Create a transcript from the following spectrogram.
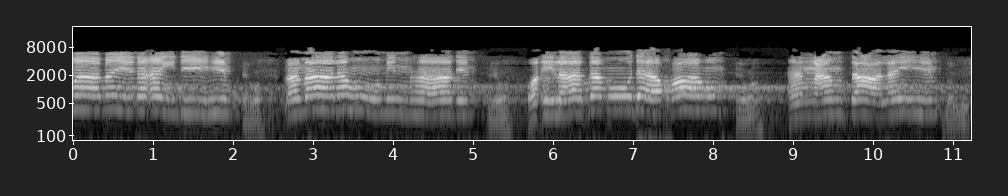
ما بين أيديهم Ewa. فما له من هاد Ewa. وإلى ثمود أخاهم Ewa. أنعمت عليهم Bagus.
